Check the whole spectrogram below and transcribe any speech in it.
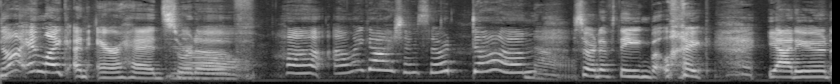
Not in like an airhead sort of, No. Huh, oh my gosh, I'm so dumb No. sort of thing, but like, yeah, dude,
